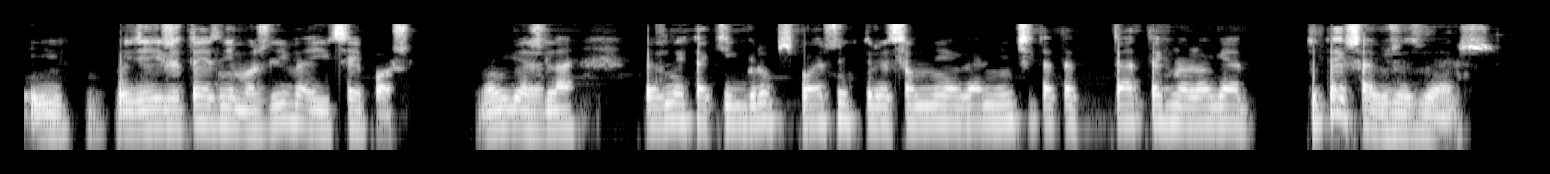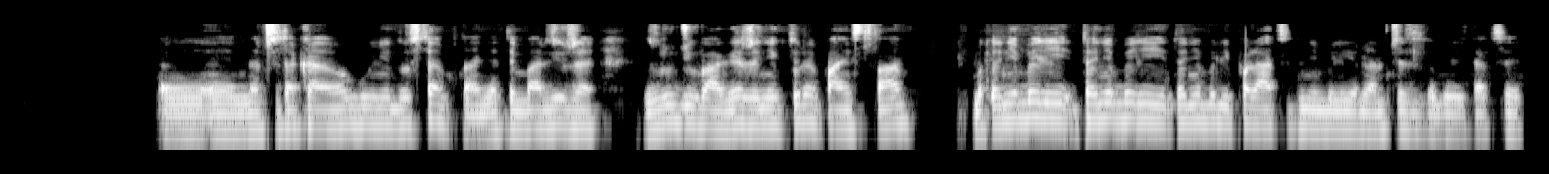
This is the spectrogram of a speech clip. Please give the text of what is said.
i powiedzieli, że to jest niemożliwe i sobie poszli. No wiesz, dla pewnych takich grup społecznych, które są mniej ogarnięci, ta, ta, ta technologia tutejsza już jest, wiesz, yy, znaczy taka ogólnie dostępna, nie? Tym bardziej, że zwróć uwagę, że niektóre państwa, bo to nie byli, to nie byli, to nie byli Polacy, to nie byli Irlandczycy, to byli tacy,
